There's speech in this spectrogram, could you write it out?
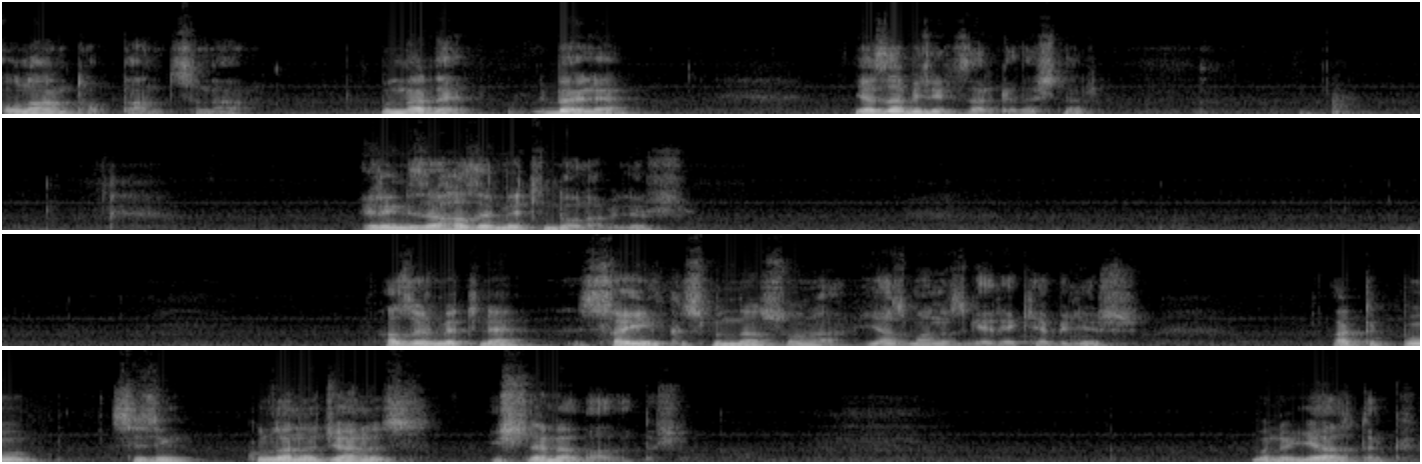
olağan toplantısına. Bunlar da böyle yazabiliriz arkadaşlar. Elinize hazır metin de olabilir. Hazır metine sayın kısmından sonra yazmanız gerekebilir. Artık bu sizin kullanacağınız işleme bağlıdır. Bunu yazdık.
